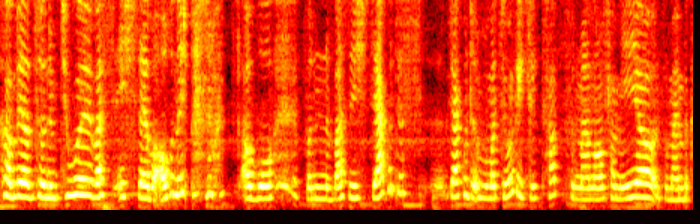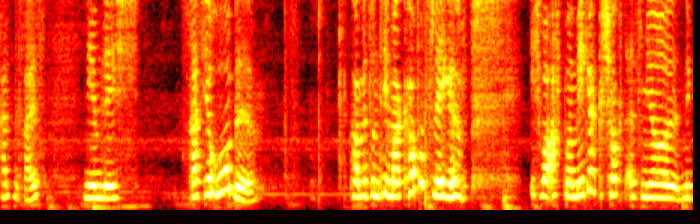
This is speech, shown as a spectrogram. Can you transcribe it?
kommen wir zu einem Tool, was ich selber auch nicht benutze, aber von was ich sehr gutes, sehr gute Informationen gekriegt habe von meiner Familie und von meinem Bekanntenkreis, nämlich Rasierhobel. Kommen wir zum Thema Körperpflege. Ich war erstmal mega geschockt, als mir eine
